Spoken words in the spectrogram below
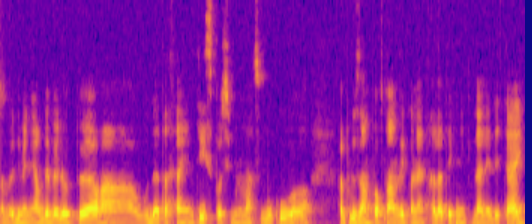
on veut devenir développeur euh, ou data scientist, possiblement, c'est beaucoup euh, plus important de connaître la technique dans les détails.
